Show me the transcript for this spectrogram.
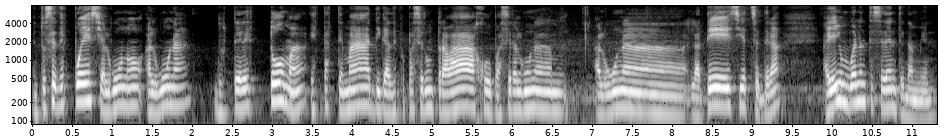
Entonces después, si alguno, alguna de ustedes toma estas temáticas después para hacer un trabajo, para hacer alguna, alguna la tesis, etc., ahí hay un buen antecedente también.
